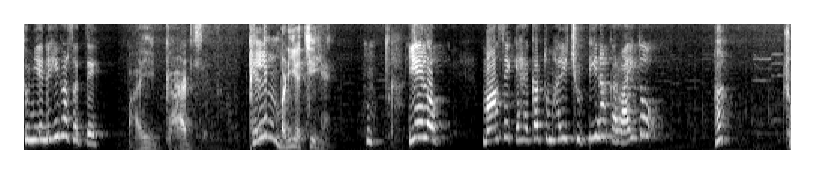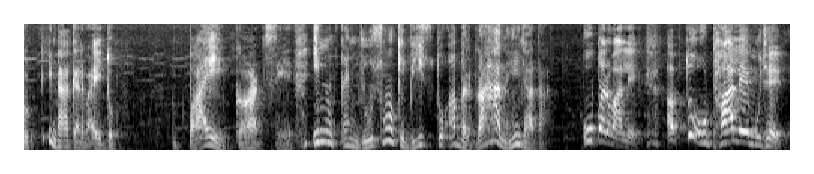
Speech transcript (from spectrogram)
तुम ये नहीं कर सकते। बाई गार्ड से फ़िल्म बड़ी अच्छी है। ये लो माँ से कहकर तुम्हारी छुट्टी ना करवाई तो हाँ? छुट्टी ना करवाई तो बाई गॉड से इन कंजूसों के बीच तो अब रहा नहीं जाता। ऊपर वाले अब तो उठा ले मुझे।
